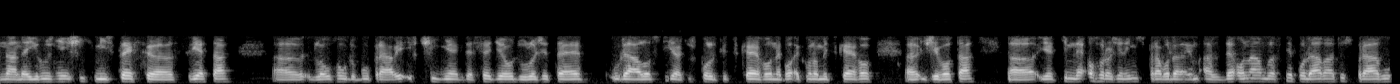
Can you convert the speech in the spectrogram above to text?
na nejrůznějších místech eh, světa eh, dlouhou dobu právě i v Číně, kde se dějou důležité události, ať už politického nebo ekonomického života je tím neohroženým zpravodajem a zde on nám vlastně podává tu zprávu,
